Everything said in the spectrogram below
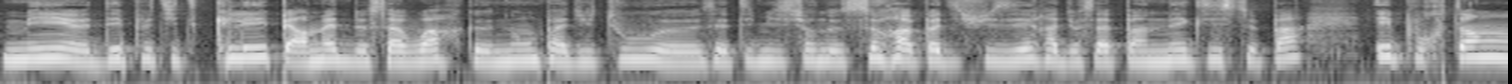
Mais des petites clés permettent de savoir que non, pas du tout, cette émission ne sera pas diffusée, Radio Sapin n'existe pas. Et pourtant,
